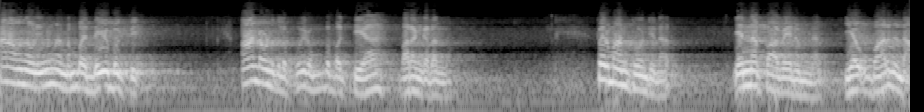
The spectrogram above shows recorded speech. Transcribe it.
ஆனா வந்து அவனுக்கு ரொம்ப தெய்வபக்தி. ஆண்டவனத்துல போய் ரொம்ப பக்தியா? வரம் கிடந்தான். பெருமான் தோன்றினார். என்னப்பா வேணும்னா பாருங்க இந்த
